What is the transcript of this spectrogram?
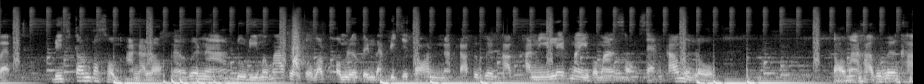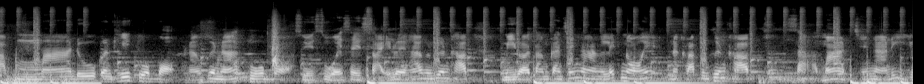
แบบดิจิตอลผสมอนาล็อกนะเพื่อนนะ ดูดีมากๆเลยตัววัดความเร็วเป็นแบบดิจิตอลนะครับเพื่อนๆครับคันนี้เลขมาอยู่ประมาณ 2 9 0 0 0 0โลต่อมาครับเพื่อนๆครับ มาดูกันที่ตัวเบาะนะเพื่อนนะตัวเบาะสวยๆใสๆเลยฮะเพื่อนๆครับ มีรอยตามการใช้งานเล็กน้อยนะครับเพื่อนๆครับ สามารถใช้งานได้ย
